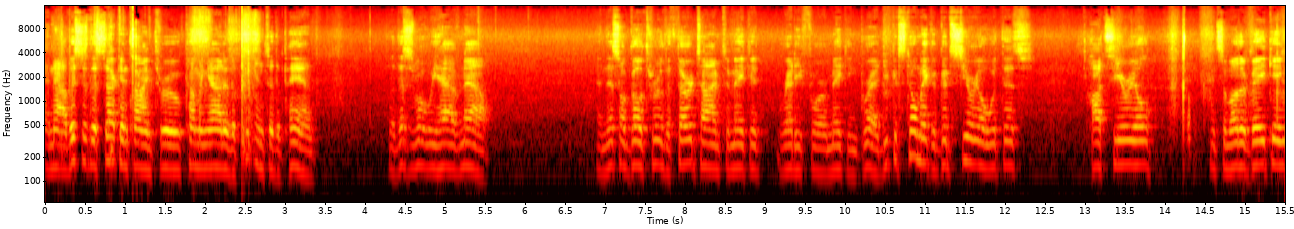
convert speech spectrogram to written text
And now this is the second time through coming out of the into the pan. So this is what we have now. And this will go through the third time to make it ready for making bread. You could still make a good cereal with this. Hot cereal and some other baking.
